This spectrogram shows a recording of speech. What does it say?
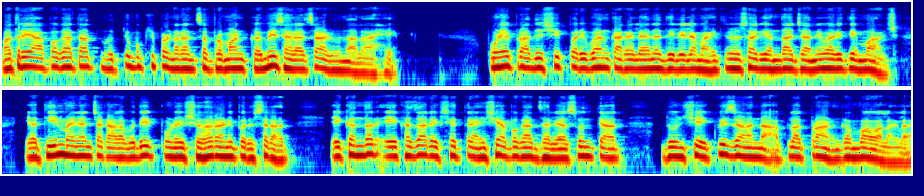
मात्र या अपघातात मृत्युमुखी पडणाऱ्यांचं प्रमाण कमी झाल्याचं आढळून आलं आहे. पुणे प्रादेशिक परिवहन कार्यालयानं दिलेल्या माहितीनुसार यंदा जानेवारी ते मार्च या तीन महिन्यांच्या कालावधीत पुणे शहर आणि परिसरात एकंदर एक हजार एकशे त्र्याऐंशी अपघात झाले असून त्यात दोनशे एकवीस जणांना आपला प्राण गमवावा लागला.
